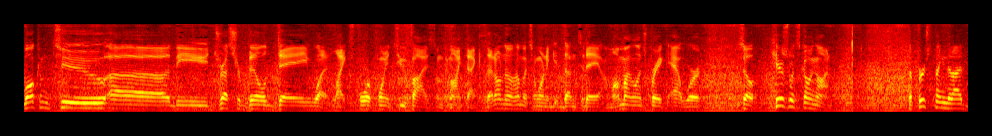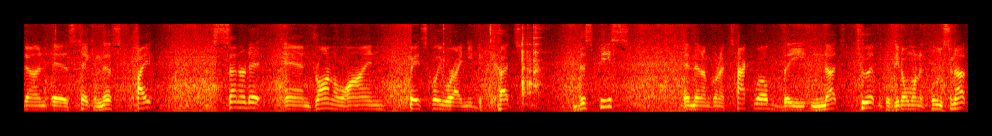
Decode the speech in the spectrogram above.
Welcome to uh, the dresser build day, what, like 4.25, something like that, because I don't know how much I want to get done today. I'm on my lunch break at work. So here's what's going on. The first thing that I've done is taken this pipe, centered it, and drawn a line basically where I need to cut this piece, and then I'm going to tack weld the nut to it because you don't want it to loosen up,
